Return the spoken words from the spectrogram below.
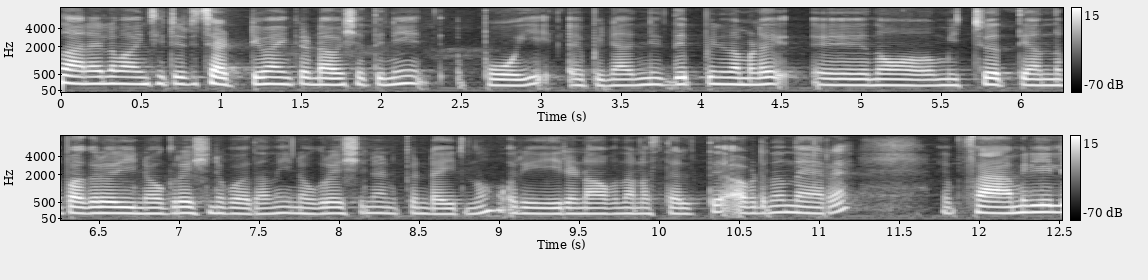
സാധനമെല്ലാം വാങ്ങിച്ചിട്ട് ഒരു ചട്ടി വാങ്ങിക്കേണ്ട ആവശ്യത്തിന് പോയി. പിന്നെ അതിന് ഇത് പിന്നെ നമ്മൾ നോ മിച്ചു എത്തി അന്ന് പകരം ഒരു ഇനോഗ്രേഷന് പോയതാണ്. ഇനോഗ്രേഷൻ എനിക്കുണ്ടായിരുന്നു ഒരു ഈരണാവ് എന്ന് പറഞ്ഞ സ്ഥലത്ത്. അവിടെ നിന്ന് നേരെ ഫാമിലിയിൽ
